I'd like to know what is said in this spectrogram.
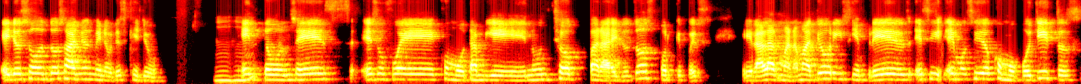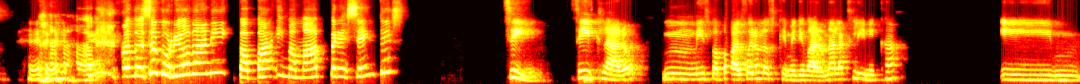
Ellos son dos años menores que yo. Entonces, eso fue como también un shock para ellos dos, porque pues era la hermana mayor y siempre hemos sido como pollitos. Cuando eso ocurrió, Dani, papá y mamá presentes. Sí, sí, claro. Mm, mis papás fueron los que me llevaron a la clínica y,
